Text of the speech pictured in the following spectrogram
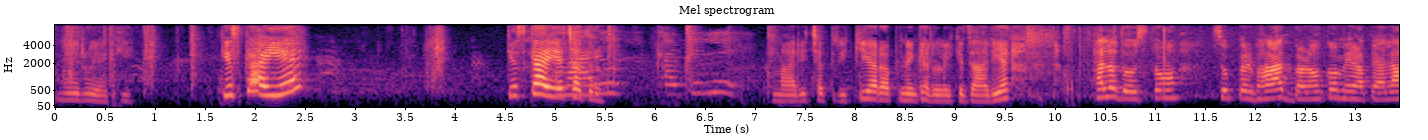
मेरू है की। किसका है ये? किसका है ये छतरू? हमारी छतरी की और अपने घर लेके जा रही है। हेलो दोस्तों सुप्रभात, बड़ों को मेरा पहला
